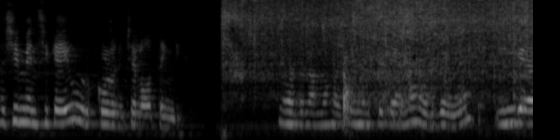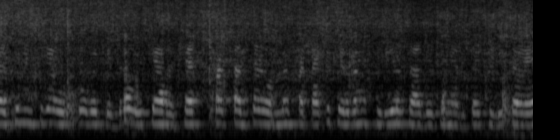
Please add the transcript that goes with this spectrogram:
ಹಸಿಮೆಣ್ಸಿಕಾಯಿ ಹುರ್ಕೊಳ್ಳೋಣ ಚಲೋ ತಂಗಿ. ನೋಡ್ರಿ ನಮ್ಮ ಹಸಿಮೆಣ್ಸಿಕಾಯನ್ನ ಹುರಿದೆವು. ಹಿಂಗೆ ಹಸಿಮೆಣ್ಸಿಕಾಯಿ ಹುರ್ಕೋಬೇಕಿದ್ರೆ ಹುಷಾರು, ಚಟ್ ಪಟ್ ಅಂತ ಒಮ್ಮೆ ಪಟಾಕಿ ಸಿಡ್ದಂಗೆ ಸಿಡಿಯೋ ಸಾಧ್ಯತೆನೇ ಇರುತ್ತೆ, ಸಿಡಿತವೆ.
